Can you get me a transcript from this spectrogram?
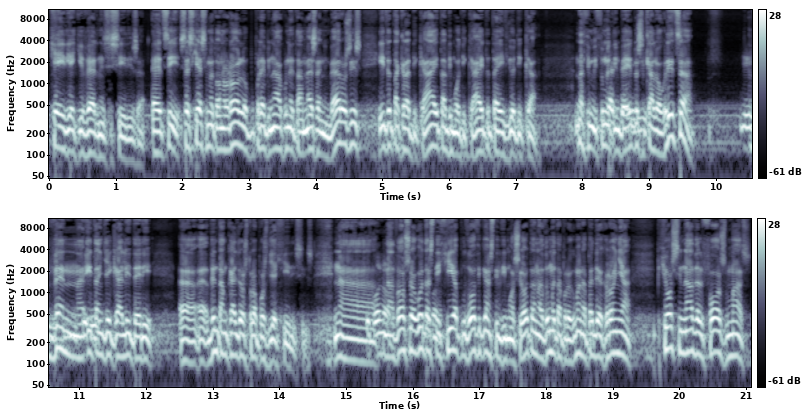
και η διακυβέρνηση ΣΥΡΙΖΑ. Έτσι, σε σχέση με τον ρόλο που πρέπει να έχουν τα μέσα ενημέρωσης, είτε τα κρατικά, είτε τα δημοτικά, είτε τα ιδιωτικά. Να θυμηθούμε την περίπτωση Καλογρίτσα. Δεν ήταν και η καλύτερη δεν ήταν καλύτερος τρόπος διαχείρισης. Να, λοιπόν, να δώσω εγώ τα λοιπόν. στοιχεία που δόθηκαν στη δημοσιότητα, να δούμε τα προηγούμενα πέντε χρόνια ποιος συνάδελφός μας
